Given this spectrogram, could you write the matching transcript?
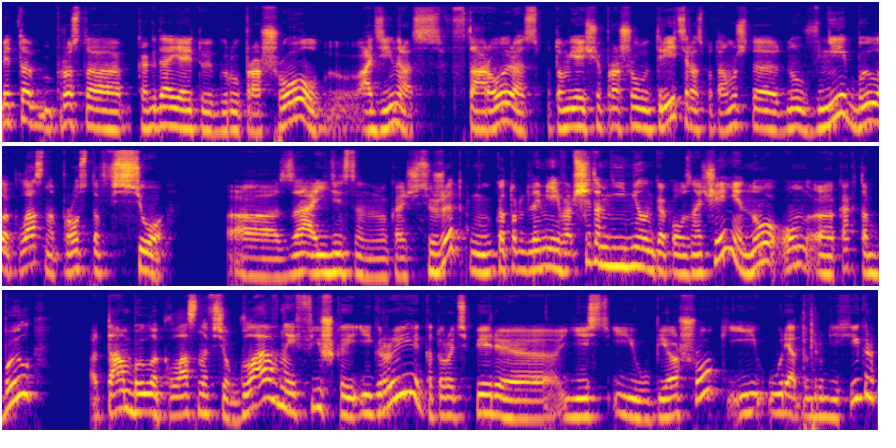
это просто, когда я эту игру прошел один раз, второй раз, потом я еще прошел и третий раз, потому что, ну, в ней было классно просто все. А, за единственный, ну, конечно, сюжет, который для меня вообще там не имел никакого значения, но он э, как-то был, там было классно все. Главной фишкой игры, которая теперь э, есть и у Bioshock, и у ряда других игр,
